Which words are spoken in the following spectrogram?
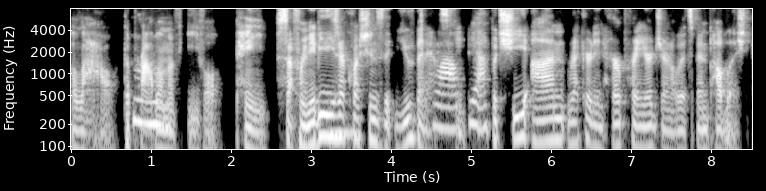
allow the problem mm. of evil, pain, suffering? Maybe these are questions that you've been asking. Wow. Yeah. But she, on record in her prayer journal that's been published,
